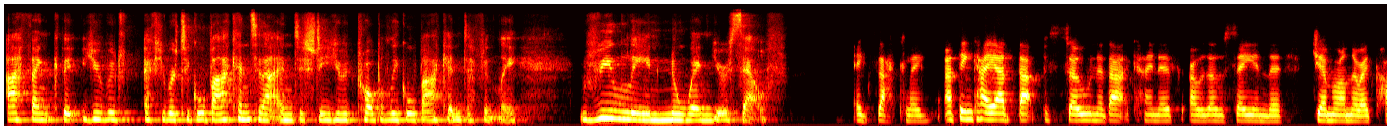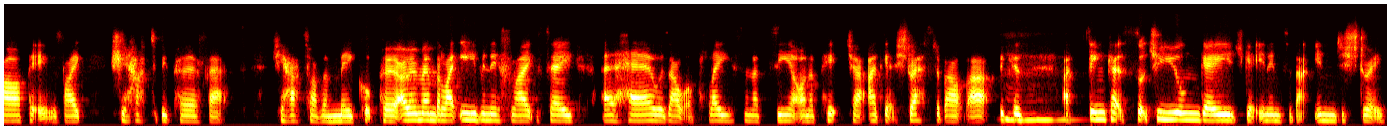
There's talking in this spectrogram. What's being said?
I think that you would if you were to go back into that industry you would probably go back in differently really knowing yourself exactly i think i had that persona that kind of i was, I was saying the gemma on the red carpet it was like she had to be perfect she had to have a makeup per I remember like even if like say her hair was out of place and I'd see it on a picture, I'd get stressed about that because mm. I think at such a young age getting into that industry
